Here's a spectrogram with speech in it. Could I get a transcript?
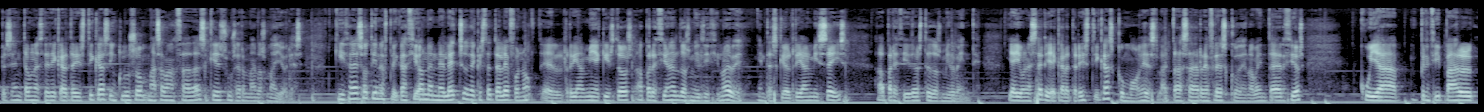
presenta una serie de características incluso más avanzadas que sus hermanos mayores. Quizá eso tiene explicación en el hecho de que este teléfono, el Realme X2, apareció en el 2019, mientras que el Realme 6 ha aparecido este 2020. Y hay una serie de características como es la tasa de refresco de 90 Hz, cuya principal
